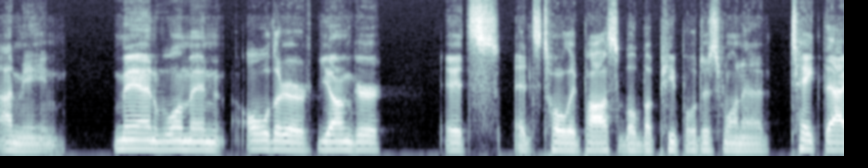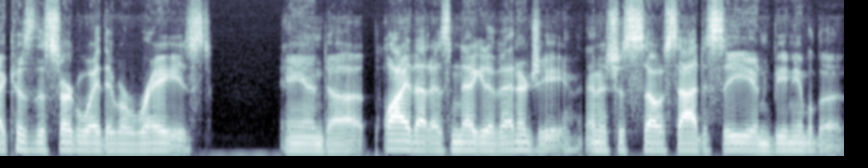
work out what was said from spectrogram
I mean, man, woman, older, younger. It's it's totally possible, but people just want to take that because of the certain way they were raised and uh, apply that as negative energy. And it's just so sad to see. And being able to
